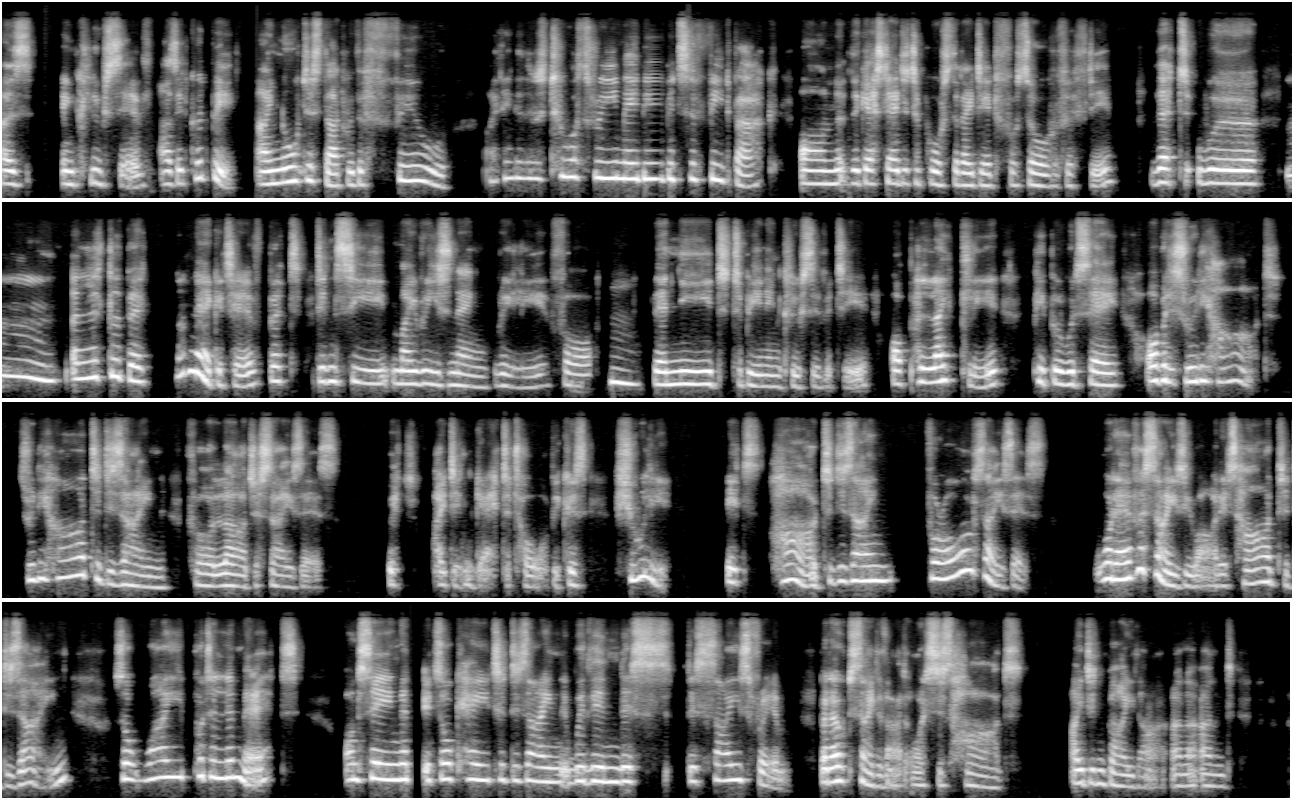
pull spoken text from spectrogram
as inclusive as it could be. I noticed that with a few, I think there was two or three maybe bits of feedback on the guest editor post that I did for Sew Over 50 that were mm, a little bit not negative, but didn't see my reasoning really for Mm. there need to be an inclusivity. Or politely, people would say, oh, but it's really hard. It's really hard to design for larger sizes, which I didn't get at all because surely it's hard to design for all sizes. Whatever size you are, it's hard to design. So why put a limit on saying that it's okay to design within this this size frame, but outside of that, oh, it's just hard. I didn't buy that, and and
